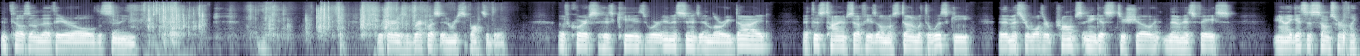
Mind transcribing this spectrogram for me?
and tells them that they are all the same, which are as reckless and responsible. Of course, his kids were innocent and Laurie died. At this time, Sophie is almost done with the whiskey, and then Mr. Walter prompts Angus to show them his face, and I guess it's some sort of like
